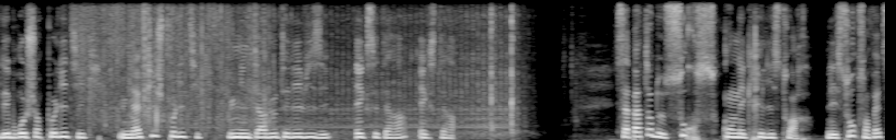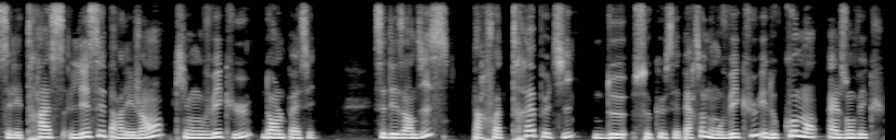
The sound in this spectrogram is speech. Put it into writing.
des brochures politiques, une affiche politique, une interview télévisée, etc., etc. C'est à partir de sources qu'on écrit l'histoire. Les sources, en fait, c'est les traces laissées par les gens qui ont vécu dans le passé. C'est des indices, parfois très petits, de ce que ces personnes ont vécu et de comment elles ont vécu.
